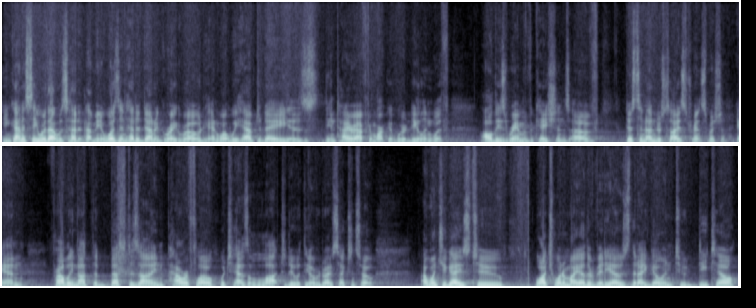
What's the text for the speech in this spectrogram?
you can kind of see where that was headed. I mean, it wasn't headed down a great road. And what we have today is the entire aftermarket. We're dealing with all these ramifications of just an undersized transmission. And probably not the best designed power flow, which has a lot to do with the overdrive section. So I want you guys to watch one of my other videos that I go into detail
